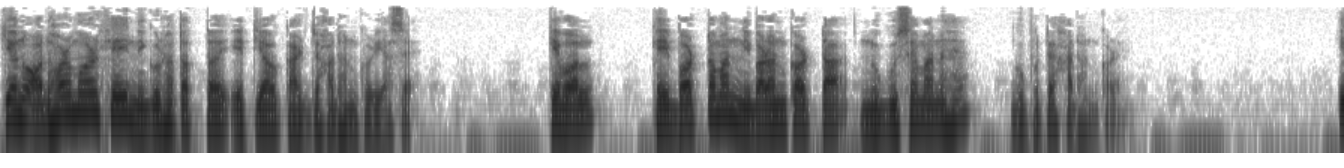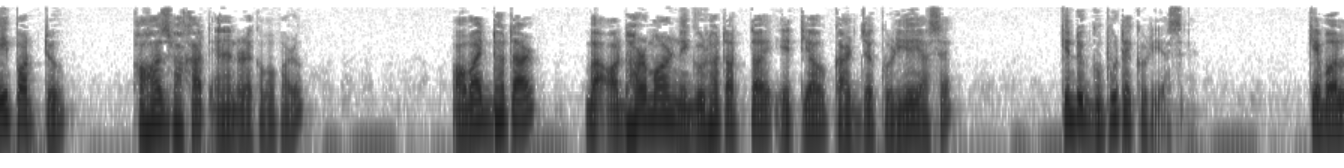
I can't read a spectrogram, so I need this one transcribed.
কিয়নো অধৰ্মৰ সেই নিগৃঢ় তত্বই এতিয়াও কাৰ্যসাধন কৰি আছে। কেৱল সেই বৰ্তমান নিবাৰণকৰ্তা নুগুচে মানুহে গুপুতে সাধন কৰে। এই পদটো সহজ ভাষাত এনেদৰে ক'ব পাৰো অবাধ্যতাৰ বা অধৰ্মৰ নিগৃঢ় তত্বই এতিয়াও কাৰ্য কৰিয়েই আছে কিন্তু গুপুতে কৰি আছে। কেৱল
